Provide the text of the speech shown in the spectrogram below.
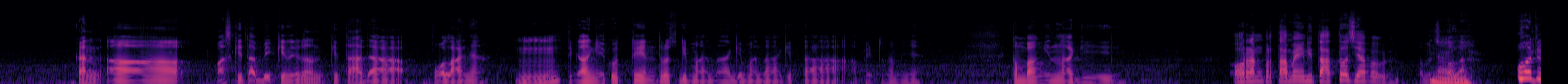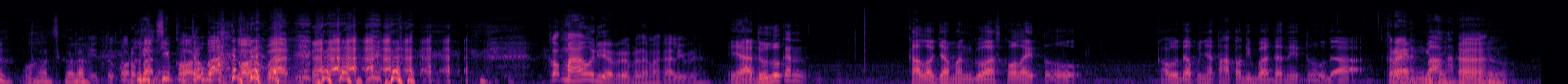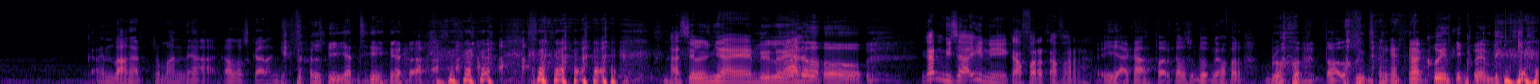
Kan eh, pas kita bikin itu kan kita ada polanya. Mm-mm. Tinggal ngikutin terus gimana gimana kita apa itu namanya? Kembangin lagi Orang pertama yang ditato siapa bro? teman Nah, sekolah. ini. Waduh, teman sekolah. Itu korban, korban, korban. Kok mau dia bro pertama kali bro? Ya dulu kan kalau zaman gua sekolah itu kalau udah punya tato di badan itu udah Keren gitu. banget Ah. gitu. Keren banget. Cuman ya kalau sekarang kita lihat sih. Hasilnya ya dulu ya. Aduh. Kan bisa ini cover cover. Iya cover. Kalau sebelum cover, bro, tolong jangan ngaku ini gue yang bikin.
